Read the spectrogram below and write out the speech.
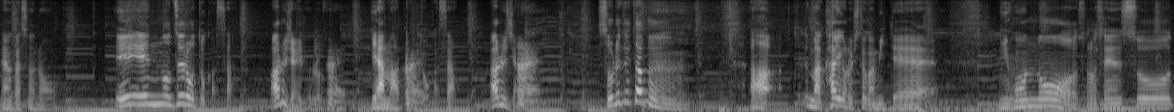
なんかその永遠のゼロとかさあるじゃんいろいろ、はい。ヤマトとかさ、あるじゃん、はい。それで多分あまあ介護の人が見て日本のその戦争っ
